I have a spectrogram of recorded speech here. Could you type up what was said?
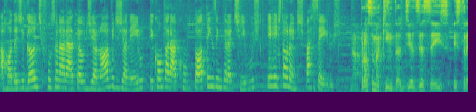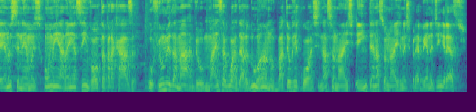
A roda gigante funcionará até o dia 9 de Janeiro e contará com totens interativos e restaurantes parceiros. Na próxima quinta, dia 16, estreia nos cinemas Homem-Aranha Sem Volta para Casa. O filme da Marvel mais aguardado do ano bateu recordes nacionais e internacionais nas pré-vendas de ingressos.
